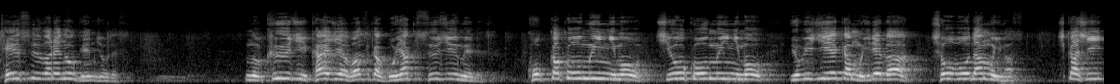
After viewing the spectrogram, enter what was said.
定数割れの現状です。その空時、海事はわずか500数十名です。国家公務員にも、地方公務員にも、予備自衛官もいれば、消防団もいます。しかし、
